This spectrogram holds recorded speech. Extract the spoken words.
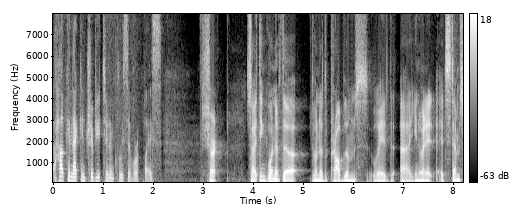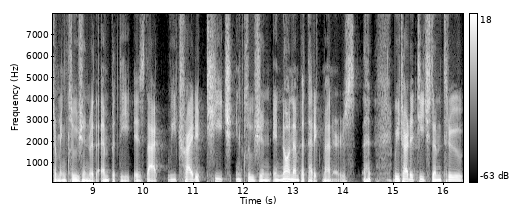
how can that contribute to an inclusive workplace? Sure. So I think one of the one of the problems with uh, you know and it, it stems from inclusion with empathy is that we try to teach inclusion in non-empathetic manners. We try to teach them through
